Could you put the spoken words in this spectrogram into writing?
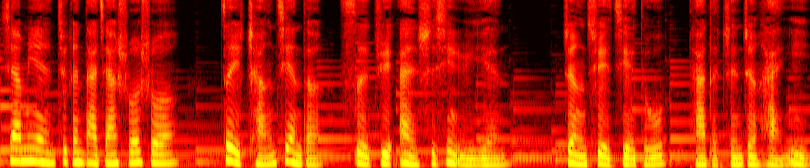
下面就跟大家说说。最常见的四句暗示性语言，正确解读它的真正含义。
